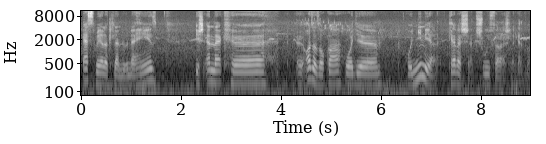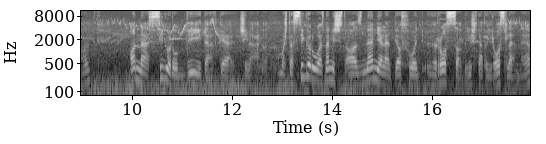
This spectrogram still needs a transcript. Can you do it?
eszméletlenül nehéz, és ennek az az oka, hogy, hogy minél kevesebb súlyfelesleged van, annál szigorúbb diétát kell csinálnod. Most a szigorú az nem, is, az nem jelenti azt, hogy rosszabb is, tehát hogy rossz lenne,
